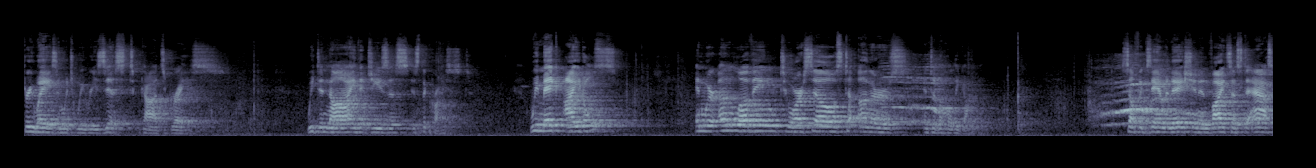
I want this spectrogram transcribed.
Three ways in which we resist God's grace. We deny that Jesus is the Christ. We make idols, and we're unloving to ourselves, to others, and to the Holy God. Self examination invites us to ask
